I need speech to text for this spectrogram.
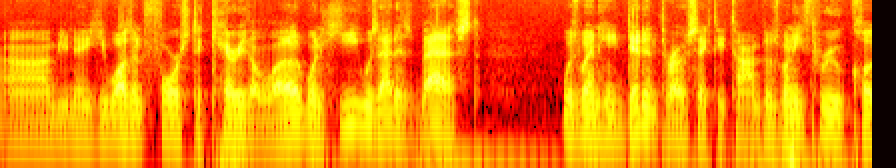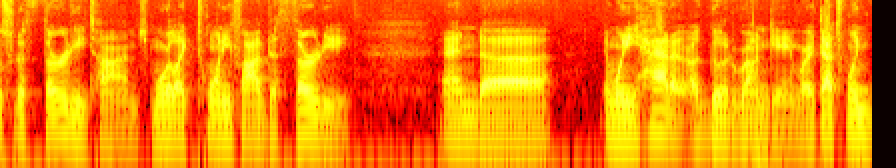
Um, you know he wasn't forced to carry the load when he was at his best. Was when he didn't throw sixty times. Was when he threw closer to thirty times, more like twenty five to thirty, and. uh and when he had a, a good run game, right? That's when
